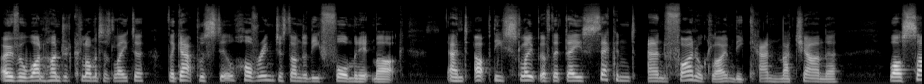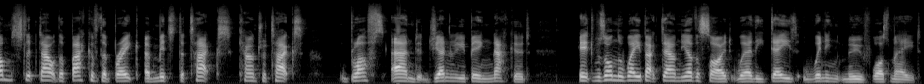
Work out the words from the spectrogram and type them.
Over 100 kilometres later, the gap was still hovering just under the 4 minute mark, and up the slope of the day's second and final climb, the Can Machana, while some slipped out the back of the break amidst attacks, counterattacks, bluffs, and generally being knackered, it was on the way back down the other side where the day's winning move was made.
